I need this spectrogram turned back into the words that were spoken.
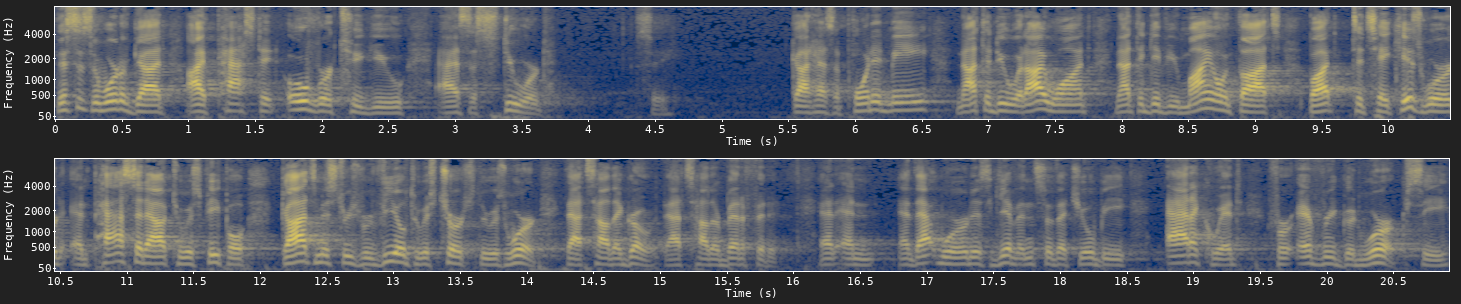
This is the word of God. I've passed it over to you as a steward." See? God has appointed me not to do what I want, not to give you my own thoughts, but to take His word and pass it out to His people. God's mysteries revealed to His church through His word. That's how they grow, that's how they're benefited. And, and, and that word is given so that you'll be adequate for every good work. See?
